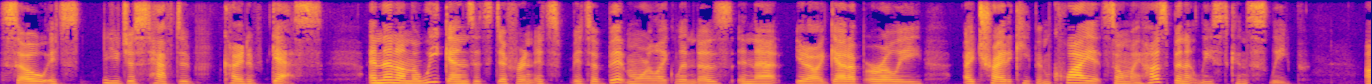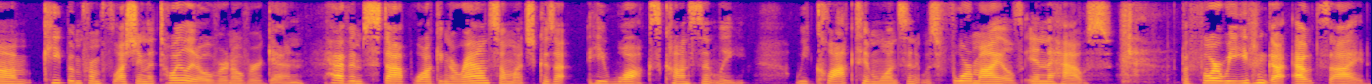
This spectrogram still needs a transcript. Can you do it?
So it's, you just have to kind of guess. And then on the weekends, it's different. It's, it's a bit more like Linda's in that, you know, I get up early. I try to keep him quiet so my husband at least can sleep. Um, keep him from flushing the toilet over and over again. Have him stop walking around so much because he walks constantly. We clocked him once and it was four miles in the house before we even got outside.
